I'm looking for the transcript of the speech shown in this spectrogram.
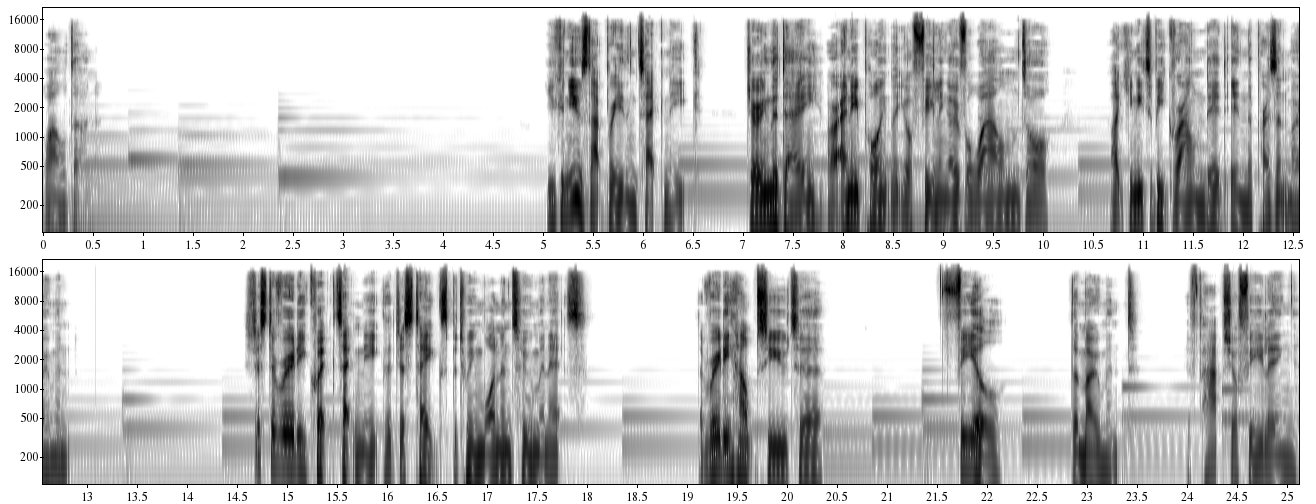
Well done. You can use that breathing technique during the day or at any point that you're feeling overwhelmed or like you need to be grounded in the present moment. It's just a really quick technique that just takes between one and two minutes that really helps you to feel the moment. If perhaps you're feeling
